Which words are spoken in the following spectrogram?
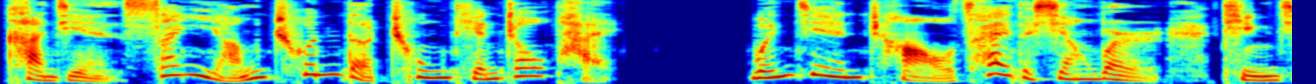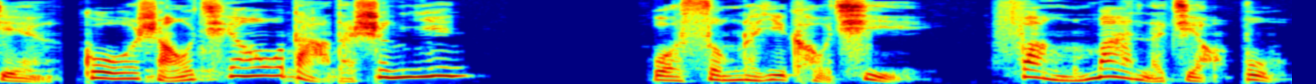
看见三阳春的冲天招牌，闻见炒菜的香味儿，听见锅勺敲打的声音，我松了一口气，放慢了脚步。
